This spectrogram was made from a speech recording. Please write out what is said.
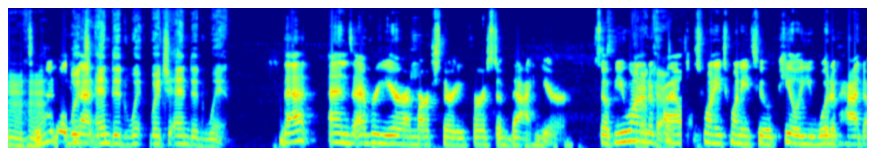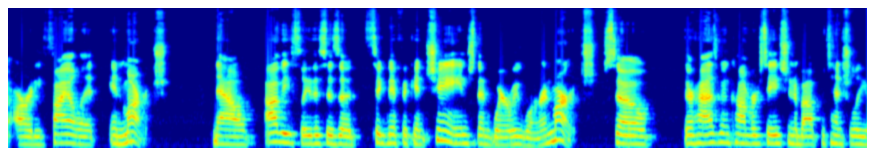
Mm-hmm. So which ended which ended when? That ends every year on March 31st of that year. So if you wanted okay. to file a 2022 appeal, you would have had to already file it in March. Now, obviously, this is a significant change than where we were in March. So there has been conversation about potentially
